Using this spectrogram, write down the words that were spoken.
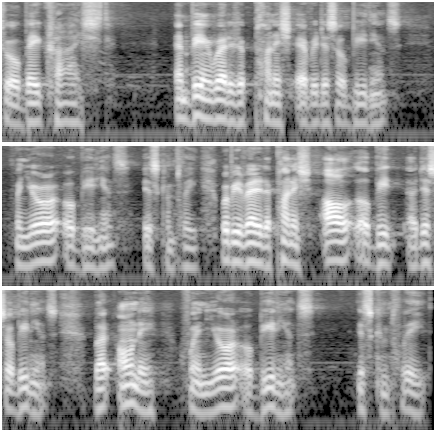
to obey Christ and being ready to punish every disobedience when your obedience is complete. We'll be ready to punish all obe- uh, disobedience, but only when your obedience is complete.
